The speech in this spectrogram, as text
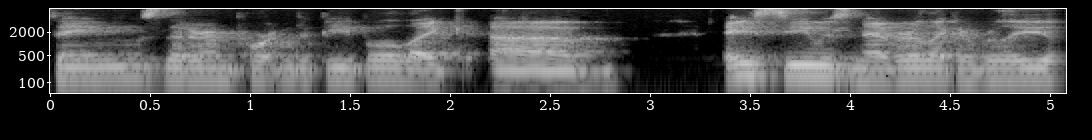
things that are important to people. Like um, AC was never like a really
